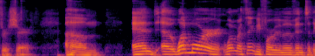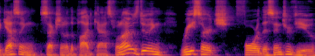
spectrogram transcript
for sure. Um, and uh, one more one more thing before we move into the guessing section of the podcast. When I was doing research for this interview,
